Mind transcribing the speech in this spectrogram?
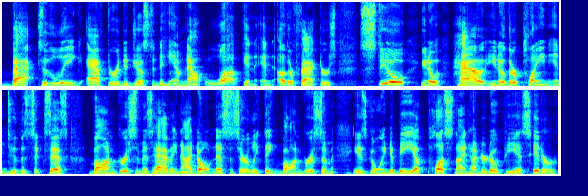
back to the league after it adjusted to him. Now, luck and, and other factors still, you know, have, you know, they're playing into the success Vaughn Grissom is having. I don't necessarily think Vaughn Grissom is going to be a plus 900 OPS hitter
